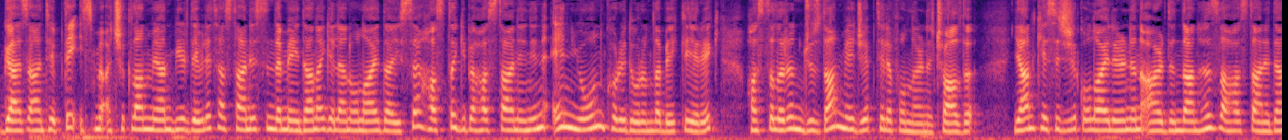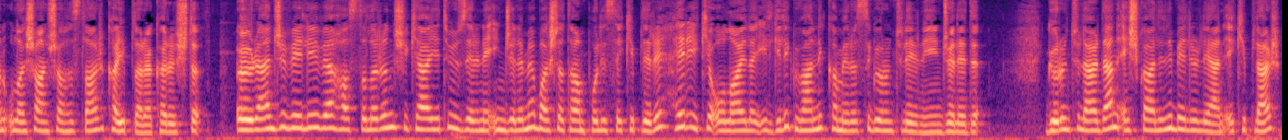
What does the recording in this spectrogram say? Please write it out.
Gaziantep'te ismi açıklanmayan bir devlet hastanesinde meydana gelen olayda ise hasta gibi hastanenin en yoğun koridorunda bekleyerek hastaların cüzdan ve cep telefonlarını çaldı. Yan kesicilik olaylarının ardından hızla hastaneden ulaşan şahıslar kayıplara karıştı. Öğrenci veli ve hastaların şikayeti üzerine inceleme başlatan polis ekipleri her iki olayla ilgili güvenlik kamerası görüntülerini inceledi. Görüntülerden eşkalini belirleyen ekipler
